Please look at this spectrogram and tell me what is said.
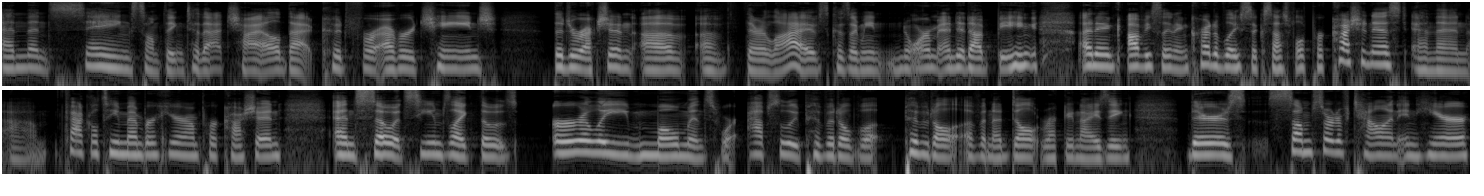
and then saying something to that child that could forever change the direction of of their lives. Because I mean Norm ended up being an obviously an incredibly successful percussionist and then um, faculty member here on percussion. And so it seems like those early moments were absolutely pivotal pivotal of an adult recognizing there's some sort of talent in here.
